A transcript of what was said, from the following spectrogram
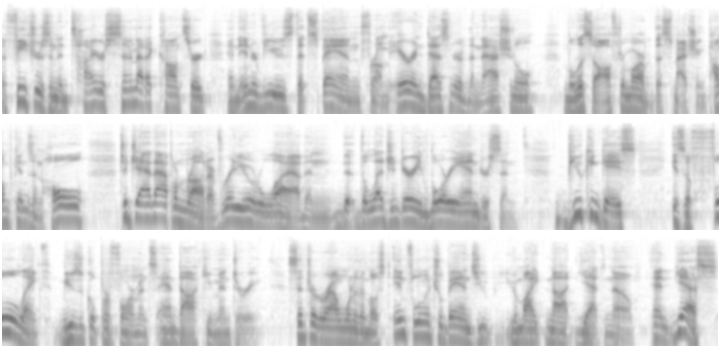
It features an entire cinematic concert and interviews that span from Aaron Dessner of The National, Melissa Auf der Maur of The Smashing Pumpkins and Hole, to Jad Abumrad of Radio Lab and the, the legendary Laurie Anderson. Buke and Gase is a full length musical performance and documentary centered around one of the most influential bands you, you might not yet know. And yes,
